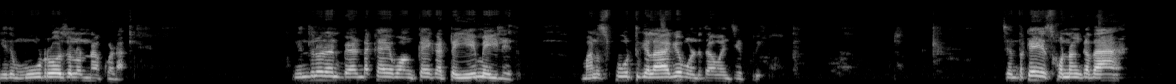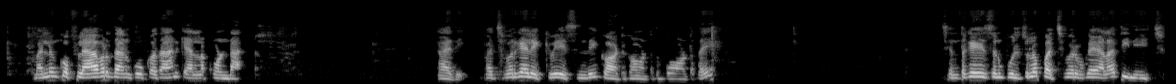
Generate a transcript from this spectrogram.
ఇది మూడు రోజులు ఉన్నా కూడా. ఇందులో నేను బెండకాయ వంకాయ గట్ట ఏం వేయలేదు. మనస్ఫూర్తిగా ఇలాగే వండుదామని చెప్పి. చింతకాయ వేసుకున్నాం కదా. మళ్ళీ ఇంకో ఫ్లేవర్ దానికి ఒక దానికి వెళ్ళకుండా. అది. పచ్చిమిరకాయలు ఎక్కువ వేసింది. ఘాటుగా ఉంటుంది బాగుంటుంది. చింతకాయ వేసిన పులుసులో పచ్చిమిరపకాయ అలా తినేయచ్చు.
